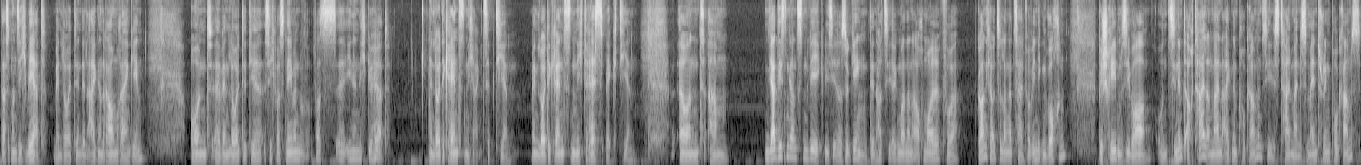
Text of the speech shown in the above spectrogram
dass man sich wehrt, wenn Leute in den eigenen Raum reingehen und äh, wenn Leute dir sich was nehmen, was äh, ihnen nicht gehört. Wenn Leute Grenzen nicht akzeptieren, wenn Leute Grenzen nicht respektieren. Und ähm, ja, diesen ganzen Weg, wie es ihr da so ging, den hat sie irgendwann dann auch mal vor gar nicht allzu langer Zeit, vor wenigen Wochen, beschrieben. Sie war und sie nimmt auch teil an meinen eigenen Programmen. Sie ist Teil meines Mentoring-Programms.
